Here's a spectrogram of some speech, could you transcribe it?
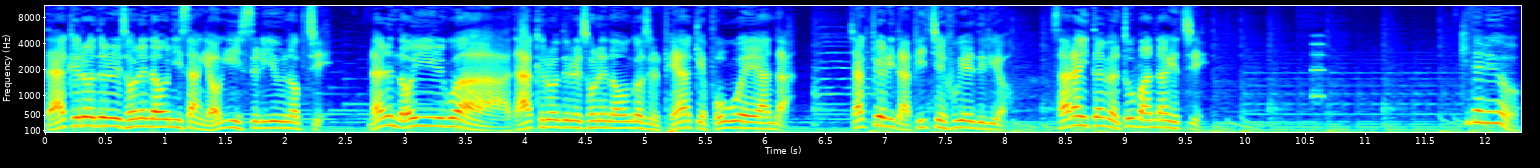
다크로드를 손에 넣은 이상 여기 있을 이유는 없지. 나는 너희 일과 다크로드를 손에 넣은 것을 배하께 보고해야 한다. 작별이다 빛의 후예들이여. 살아있다면 또 만나겠지. 기다려요.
